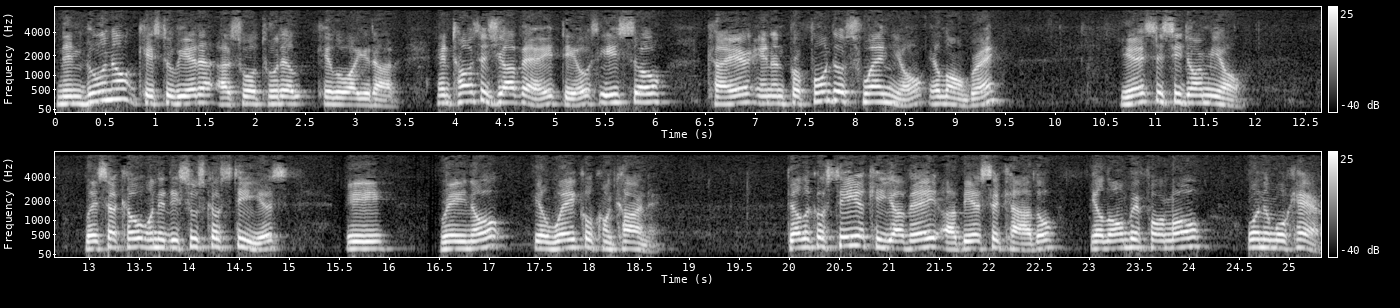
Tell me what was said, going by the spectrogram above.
Ninguno que estuviera a su altura que lo ayudara. Entonces Yahvé, Dios, hizo caer en un profundo sueño el hombre y ese se durmió. Le sacó una de sus costillas y reinó el hueco con carne. De la costilla que Yahvé había sacado, el hombre formó una mujer.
